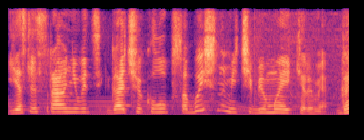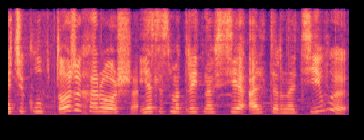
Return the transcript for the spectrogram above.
Если сравнивать Gacha Club с обычными чибимейкерами, Gacha Club тоже хорошая. Если смотреть на все альтернативы,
